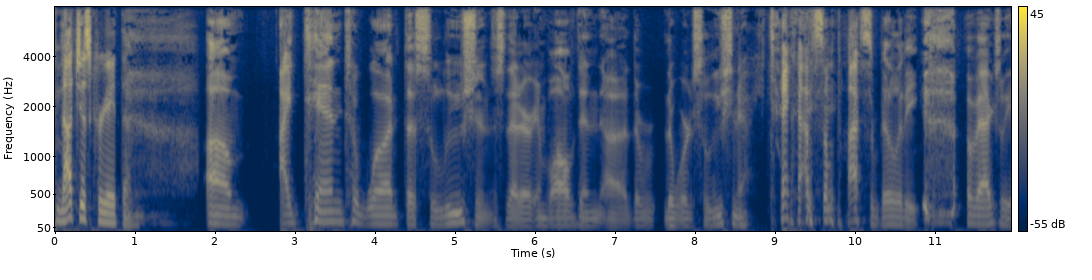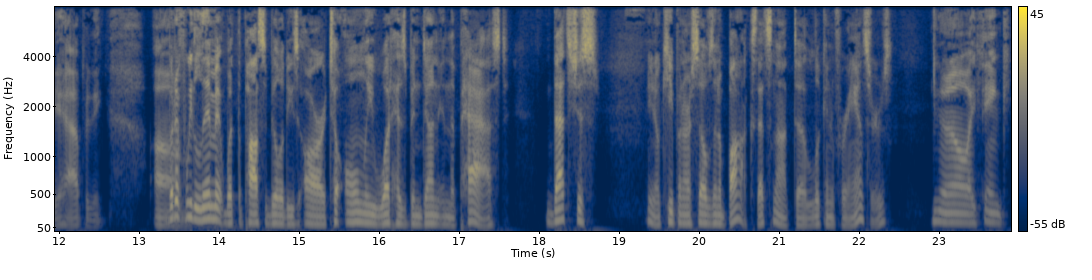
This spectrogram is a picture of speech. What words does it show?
not just create them. Um, I tend to want the solutions that are involved in uh, the the word solutionary to have some possibility of actually happening. Um, but if we limit what the possibilities are to only what has been done in the past, that's just you know keeping ourselves in a box. That's not uh, looking for answers. No, I think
